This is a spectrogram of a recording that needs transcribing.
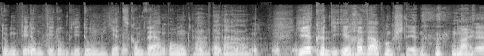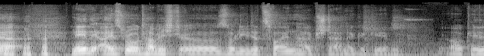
Dumm, die dumm, die dumm, die dumm. Jetzt kommt Werbung. Da, da, da. Hier könnte Ihre Werbung stehen. Nein. Der, nee, The Ice Road habe ich äh, solide zweieinhalb Sterne gegeben. Okay,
